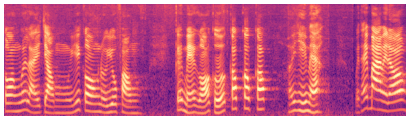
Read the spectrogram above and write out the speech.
con với lại chồng với con rồi vô phòng. Cái mẹ gõ cửa, cốc cốc cốc. Hỏi gì mẹ? Mày thấy ba mày đâu?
